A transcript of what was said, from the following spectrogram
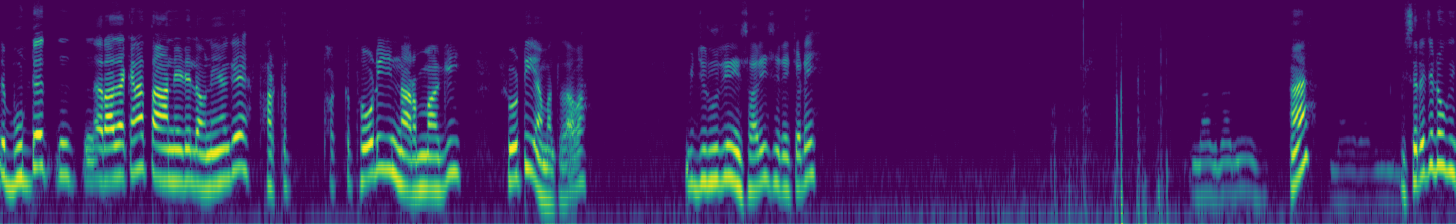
ਤੇ ਬੁੱਢੇ ਰਾਜਾ ਕਹਿੰਦਾ ਤਾਂ ਨੇੜੇ ਲਾਉਣੇ ਹੈਗੇ ਫ਼ਰਕ ਫੱਕ ਥੋੜੀ ਜਿਹੀ ਨਰਮ ਆ ਗਈ ਛੋਟੀ ਆ ਮਤਲਬ ਆ। ਵੀ ਜ਼ਰੂਰੀ ਨਹੀਂ ਸਾਰੀ ਸਿਰੇ ਚੜੇ ਲੱਗਦਾ ਵੀ ਨਹੀਂ। ਹੈ? ਵੀ ਸਿਰੇ ਚੜੂਗੀ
